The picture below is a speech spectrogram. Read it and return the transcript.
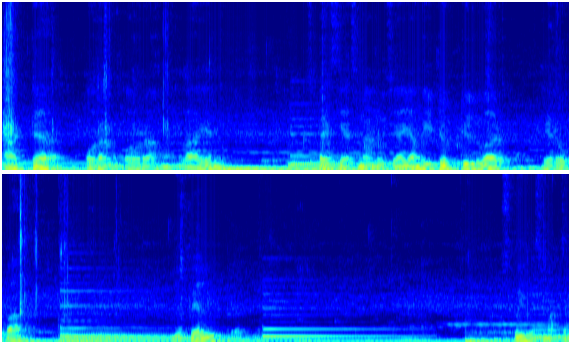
ada orang-orang lain spesies manusia yang hidup di luar Eropa ya value berarti kuwi semacam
